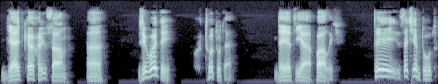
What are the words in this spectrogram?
Дядька Хрисан. А, живой ты? Кто тут, а? Да это я, Палыч. Ты зачем тут?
